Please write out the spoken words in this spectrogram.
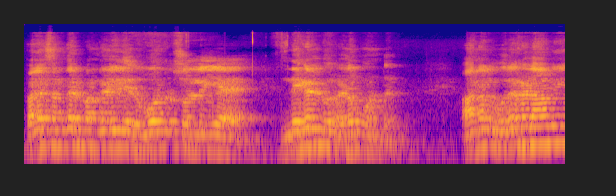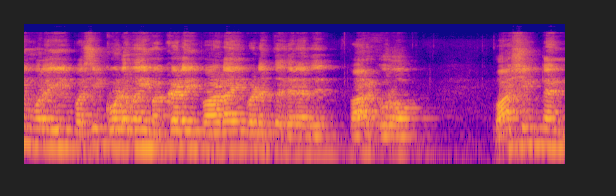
பல சந்தர்ப்பங்களில் இது போன்று சொல்லிய நிகழ்வுகளும் உண்டு. ஆனால் உலகளாவிய முறையில் பசிக்கொடுமை மக்களை பாடாய்படுத்துகிறது பார்க்கிறோம். வாஷிங்டன்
